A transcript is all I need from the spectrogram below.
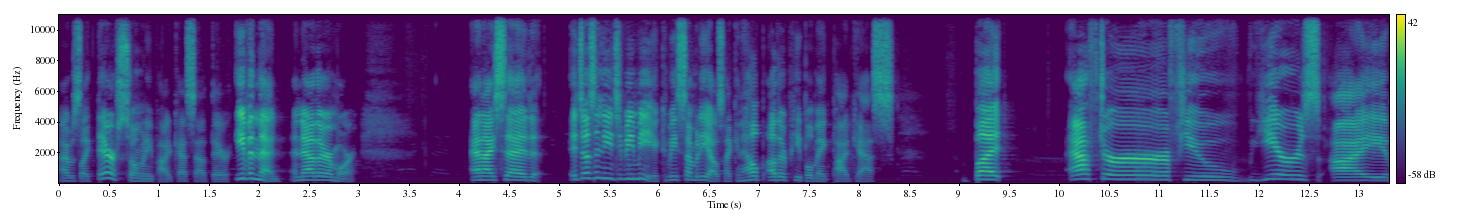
I was like, there are so many podcasts out there, even then. And now there are more. And I said, it doesn't need to be me. It could be somebody else. I can help other people make podcasts. But after a few years, I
